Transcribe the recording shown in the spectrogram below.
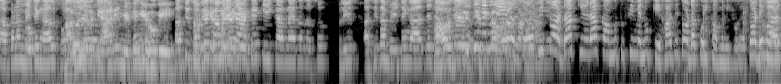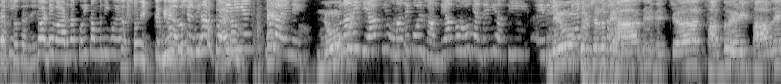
ਆਪਣਾ ਮੀਟਿੰਗ ਹਾਲ ਸਾਨੂੰ ਜਦ ਕਿਹਾ ਜੀ ਮੀਟਿੰਗ ਹੀ ਹੋ ਗਈ ਅਸੀਂ ਤੁਹਾਡੇ ਕਮਰੇ 'ਚ ਆ ਕੇ ਕੀ ਕਰਨਾ ਹੈ ਤਾਂ ਦੱਸੋ। ਪਲੀਜ਼ ਅਸੀਂ ਤਾਂ ਮੀਟਿੰਗ ਹਾਲ 'ਚ House ਦੇ ਵਿੱਚ ਤੁਸੀਂ ਮੈਨੂੰ ਇਹ ਦੱਸੋ। ਵੀ ਤੁਹਾਡਾ ਕਿਹੜਾ ਕੰਮ ਤੁਸੀਂ ਮੈਨੂੰ ਕਿਹਾ ਤੇ ਤੁਹਾਡਾ ਕੋਈ ਕੰਮ ਨਹੀਂ ਹੋਇਆ ਤੁਹਾਡੇ ਵਾਰਡ ਦਾ। ਤੁਹਾਡੇ ਵਾਰਡ ਦਾ ਕੋਈ ਕੰਮ ਨਹੀਂ ਹੋਇਆ ਦੱਸੋ ਇੱਕ ਦਿਓ। ਕੁਸ਼ਲ ਵਿਹਾਰ ਤੁਹਾਡੇ ਨਹੀਂ ਹੈ ਆਏ ਨੇ ਉਹਨਾਂ ਨੇ ਕਿਹਾ ਸੀ ਉਹਨਾਂ ਦੇ ਕੋਲ ਜਾਂਦੇ ਆ ਪਰ ਉਹ ਕਹਿੰਦੇ ਵੀ ਅਸੀਂ ਇਹਦੇ ਵਿੱਚ ਨਿਊ ਕੁਸ਼ਲ ਵਿਹਾਰ ਦੇ ਵਿੱਚ ਸਾਧੋਹੇੜੀ ਸਾਹਿਬ ਦੇ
